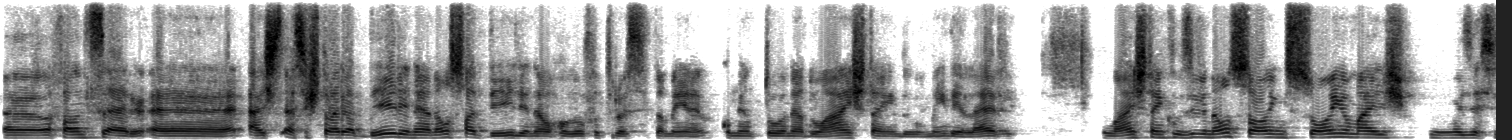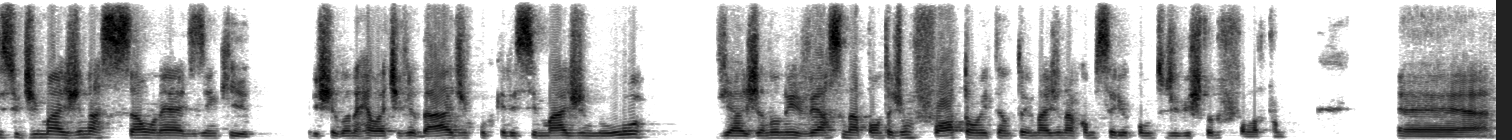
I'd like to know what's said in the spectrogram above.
É, falando sério, é, a- essa história dele, né, não só dele, né, o Rodolfo trouxe também, é, comentou, né, do Einstein, do Mendeleev. O Einstein, inclusive, não só em sonho, mas um exercício de imaginação, né? Dizem que ele chegou na relatividade porque ele se imaginou viajando no universo na ponta de um fóton e tentou imaginar como seria o ponto de vista do fóton. É,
